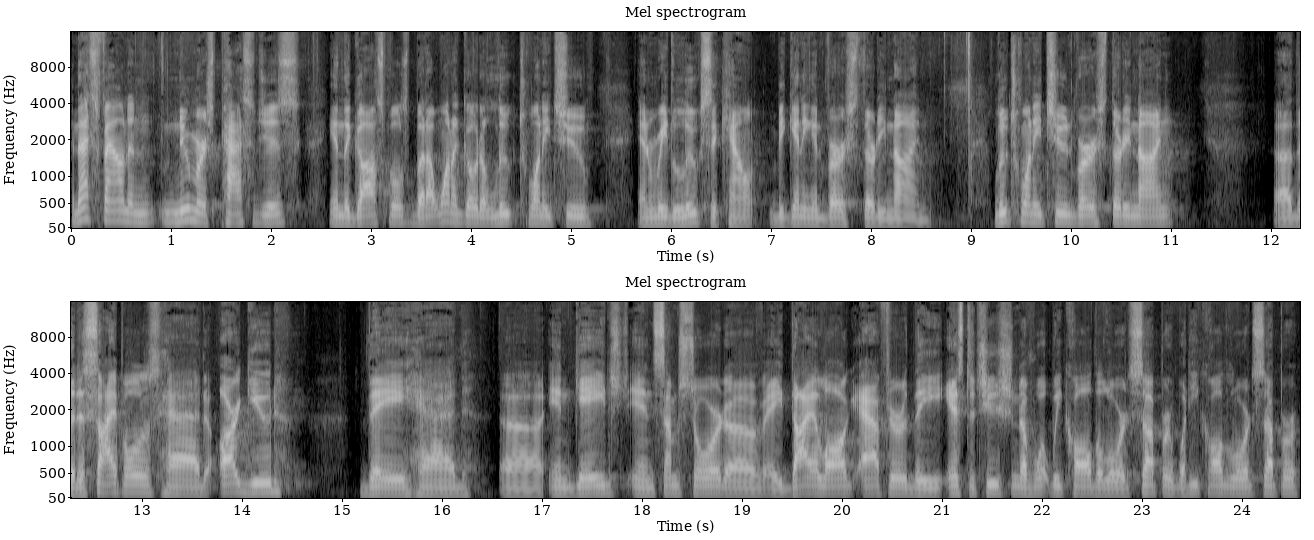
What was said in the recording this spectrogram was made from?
And that's found in numerous passages in the Gospels, but I want to go to Luke 22 and read Luke's account beginning in verse 39. Luke 22, verse 39, uh, the disciples had argued, they had uh, engaged in some sort of a dialogue after the institution of what we call the Lord's Supper, what he called the Lord's Supper.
